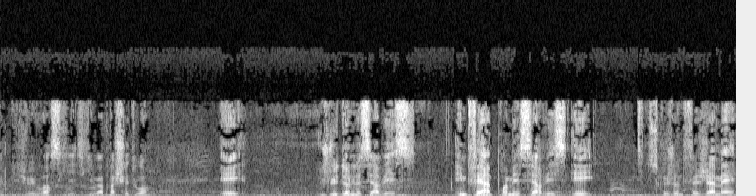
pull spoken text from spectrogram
et puis je vais voir ce qui ne va pas chez toi. Et je lui donne le service, il me fait un premier service, et ce que je ne fais jamais,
